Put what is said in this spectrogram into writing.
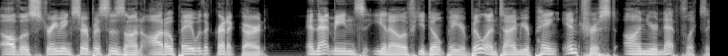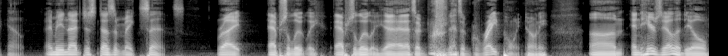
all those streaming services on auto pay with a credit card. And that means, you know, if you don't pay your bill on time, you're paying interest on your Netflix account. I mean, that just doesn't make sense. Right. Absolutely. Absolutely. Yeah, that's a that's a great point, Tony. Um, and here's the other deal.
